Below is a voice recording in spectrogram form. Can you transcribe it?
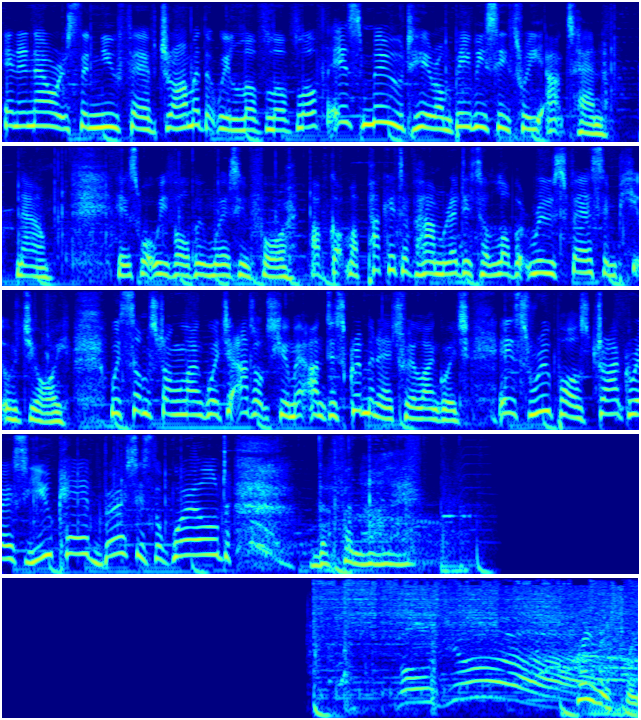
In an hour, it's the new fave drama that we love, love, love. It's Mood here on BBC Three at 10. Now, here's what we've all been waiting for. I've got my packet of ham ready to lob at Rue's face in pure joy. With some strong language, adult humour, and discriminatory language, it's RuPaul's Drag Race UK versus the world, the finale. Bonjour! Previously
